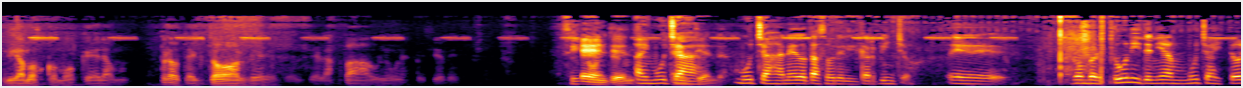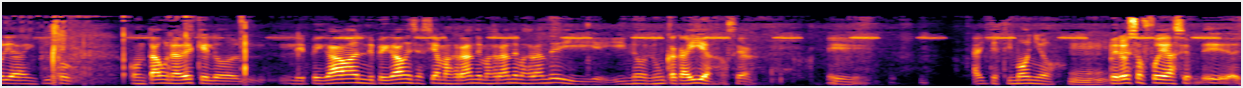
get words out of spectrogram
digamos como que era un protector de, de- de la fauna, una especie de... Sí. entiendo. Hay muchas, entiendo. muchas anécdotas sobre el carpincho. Eh, Don Bertuni tenía muchas historias, incluso contaba una vez que lo, le pegaban, le pegaban y se hacía más grande, más grande, más grande y, y no nunca caía. O sea, eh, hay testimonios. Pero eso fue hace... eh,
